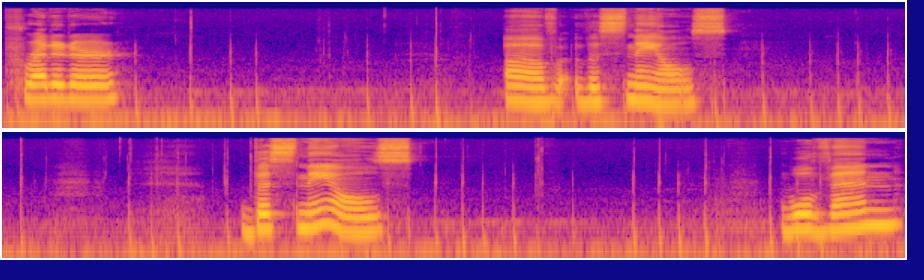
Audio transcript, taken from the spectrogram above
predator of the snails. The snails will then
